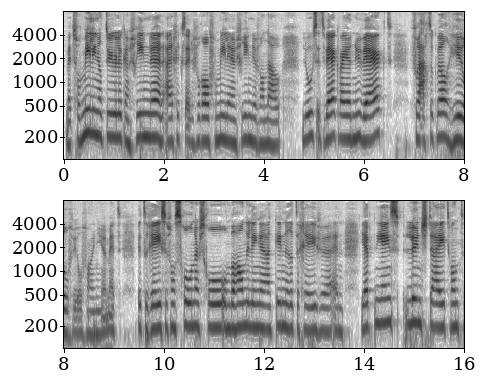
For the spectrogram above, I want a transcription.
met familie natuurlijk en vrienden. En eigenlijk zeiden vooral familie en vrienden van nou, Loes, het werk waar je nu werkt vraagt ook wel heel veel van je. Met het racen van school naar school om behandelingen aan kinderen te geven. En je hebt niet eens lunchtijd, want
